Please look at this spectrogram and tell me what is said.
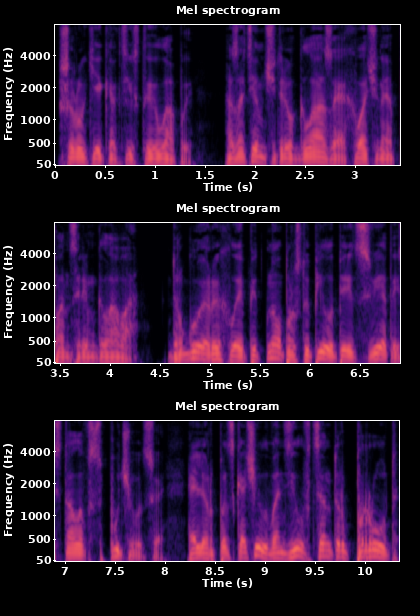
широкие когтистые лапы, а затем четырехглазая, охваченная панцирем голова. Другое рыхлое пятно проступило перед светой, стало вспучиваться. Эллер подскочил, вонзил в центр пруд.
